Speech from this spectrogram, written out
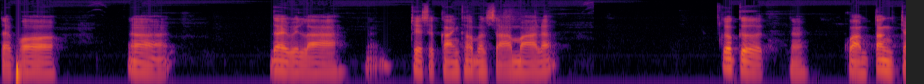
แต่พออได้เวลาเทศกาลเข้าพรรษามาแล้ว ก็เกิดนะความตั้งใจ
